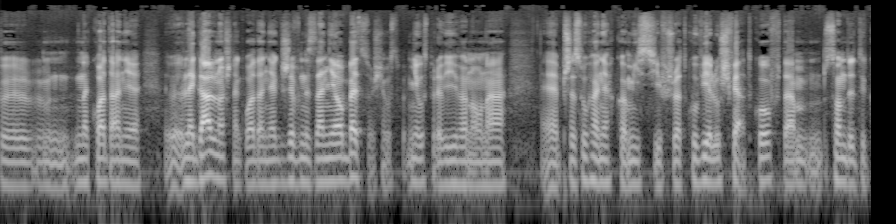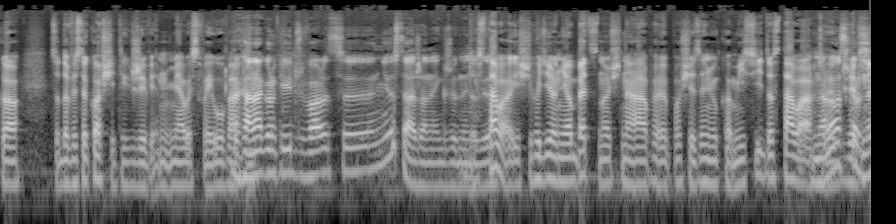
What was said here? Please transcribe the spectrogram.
m, nakładanie, legalność nakładania grzywny za nieobecność nieusp- nieusprawiedliwioną na e, przesłuchaniach komisji w przypadku wielu świadków. Tam sądy tylko co do wysokości tych grzywien miały swoje A uwagi. Hanna Gronkiewicz-Waltz y, nie dostała żadnej grzywny nigdy. Dostała, jeśli chodzi o nieobecność na e, posiedzeniu komisji, dostała No ale grzywny.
